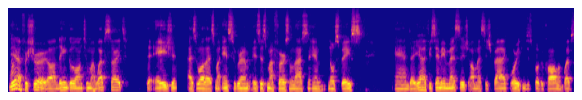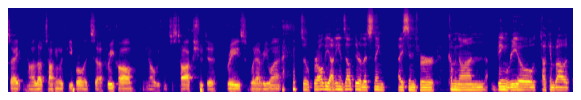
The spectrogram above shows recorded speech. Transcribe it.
Yeah, for sure. Um, they can go onto my website, the Asian, as well as my Instagram. It's just my first and last name, no space. And uh, yeah, if you send me a message, I'll message back, or you can just book a call on the website. You know, I love talking with people. It's a free call. You know, we can just talk, shoot the breeze, whatever you want. so for all the audience out there listening, Aisen for coming on, being real, talking about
